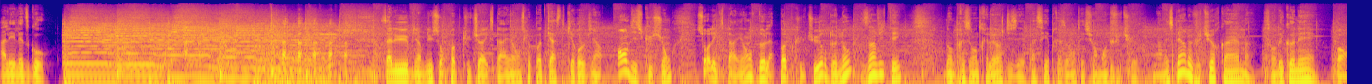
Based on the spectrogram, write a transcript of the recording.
Allez, let's go Salut, bienvenue sur Pop Culture Experience, le podcast qui revient en discussion sur l'expérience de la pop culture de nos invités. Dans le précédent trailer, je disais passé, présent et sûrement le futur. Mais on espère le futur quand même, sans déconner. Bon,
